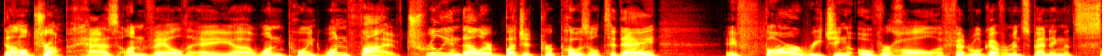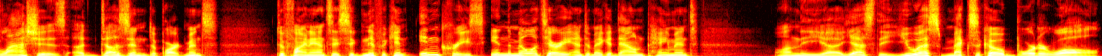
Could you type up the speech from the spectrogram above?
Donald Trump has unveiled a uh, $1.15 trillion budget proposal today, a far reaching overhaul of federal government spending that slashes a dozen departments to finance a significant increase in the military and to make a down payment on the, uh, yes, the U.S. Mexico border wall.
